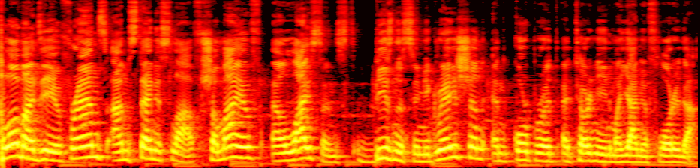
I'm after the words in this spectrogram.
Hello, my dear friends. I'm Stanislav Shamayev, a licensed business immigration and corporate attorney in Miami, Florida.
